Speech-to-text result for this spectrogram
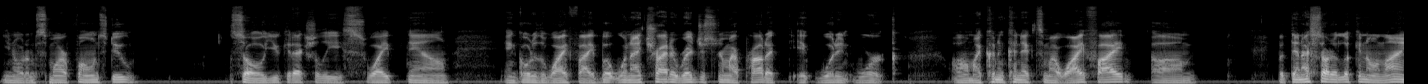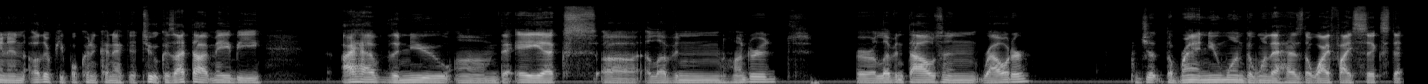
you know what them smartphones do. So you could actually swipe down and go to the Wi-Fi. But when I try to register my product, it wouldn't work. Um, I couldn't connect to my Wi-Fi. Um, but then I started looking online and other people couldn't connect it too. Because I thought maybe I have the new, um, the AX uh, 1100 or 11,000 router. Just the brand new one, the one that has the Wi-Fi 6, the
